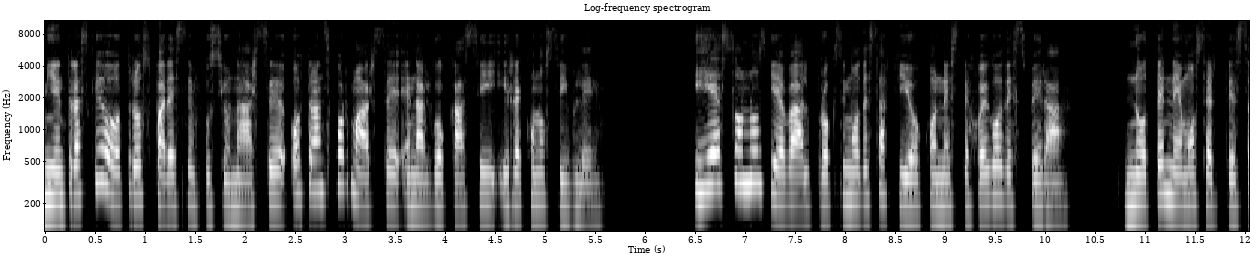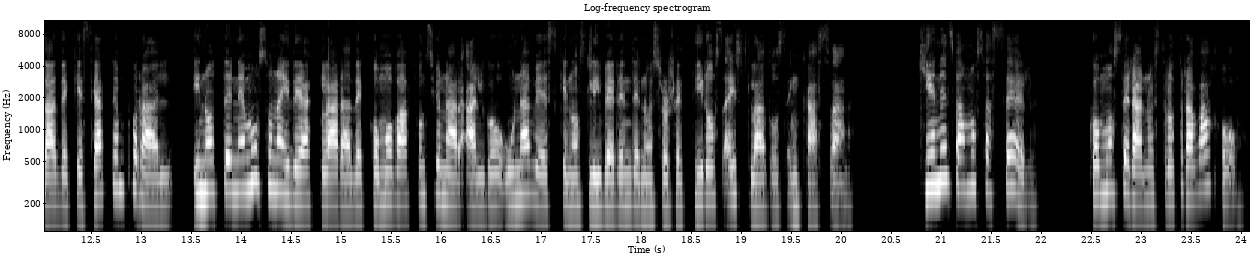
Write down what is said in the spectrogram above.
mientras que otros parecen fusionarse o transformarse en algo casi irreconocible. Y eso nos lleva al próximo desafío con este juego de espera. No tenemos certeza de que sea temporal y no tenemos una idea clara de cómo va a funcionar algo una vez que nos liberen de nuestros retiros aislados en casa. ¿Quiénes vamos a ser? ¿Cómo será nuestro trabajo?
